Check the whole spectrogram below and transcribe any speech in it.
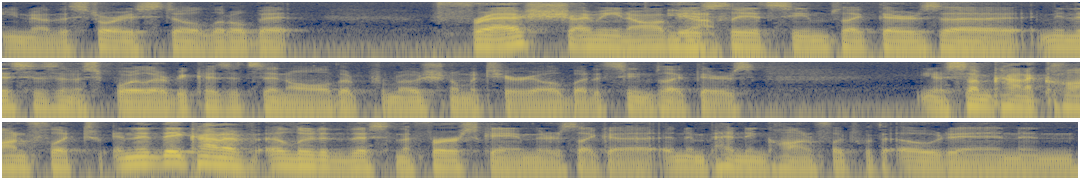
you know the story is still a little bit fresh. I mean, obviously, it seems like there's a. I mean, this isn't a spoiler because it's in all the promotional material, but it seems like there's you know some kind of conflict, and they- they kind of alluded to this in the first game. There's like a an impending conflict with Odin, and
